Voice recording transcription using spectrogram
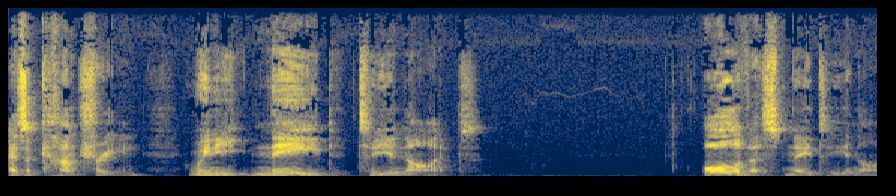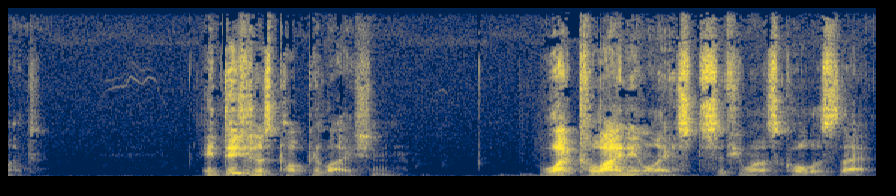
as a country, we need to unite. All of us need to unite. Indigenous population, white colonialists, if you want to call us that,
